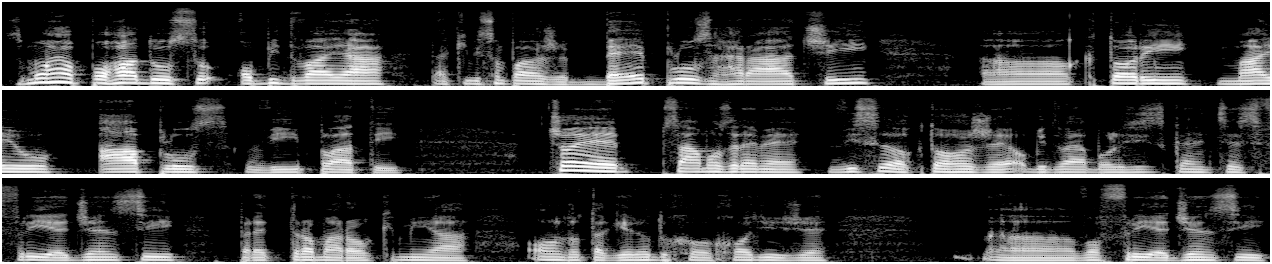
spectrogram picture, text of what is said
Z môjho pohľadu sú obidvaja, taký by som povedal, že B plus hráči, ktorí majú A plus výplaty. Čo je samozrejme výsledok toho, že obidvaja boli získaní cez free agency pred troma rokmi a on to tak jednoducho chodí, že vo free agency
